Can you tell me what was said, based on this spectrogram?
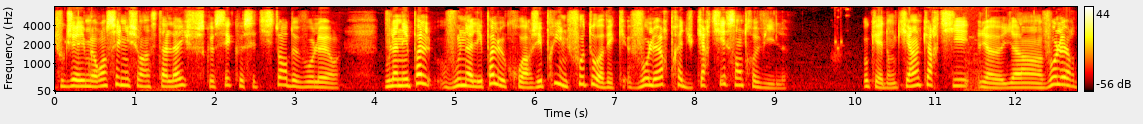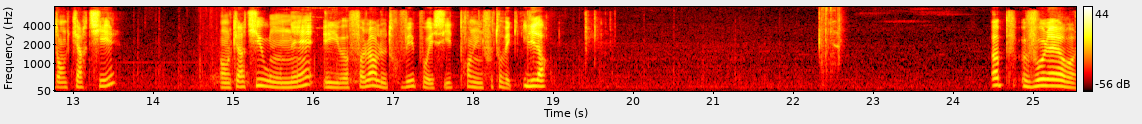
il faut que j'aille me renseigner sur InstaLife ce que c'est que cette histoire de voleur. Vous n'allez pas, pas le croire. J'ai pris une photo avec voleur près du quartier centre-ville. Ok, donc il y a un quartier, il y, a un voleur dans le quartier. Dans le quartier où on est. Et il va falloir le trouver pour essayer de prendre une photo avec. Il est là. Hop, voleur.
